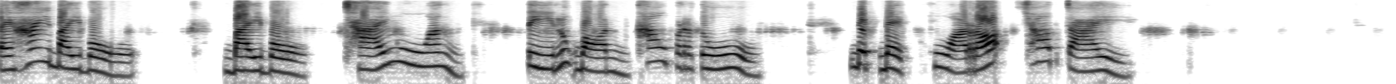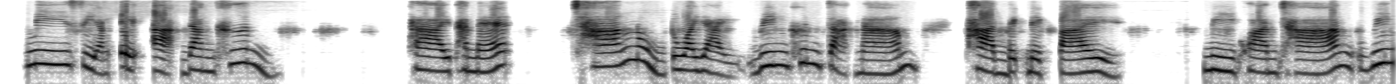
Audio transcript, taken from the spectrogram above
ไปให้ใบโบก ใบโบก ใช้งวง ตีลูกบอลเข้าประตู เด็กๆหัวเราะชอบใจ มีเสียงเอะอะดังขึ้นพลายทะแนะ ช้างหนุ่มตัวใหญ่วิ่งขึ้นจากน้ำผ่านเด็กๆไป มีควานช้างวิ่ง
